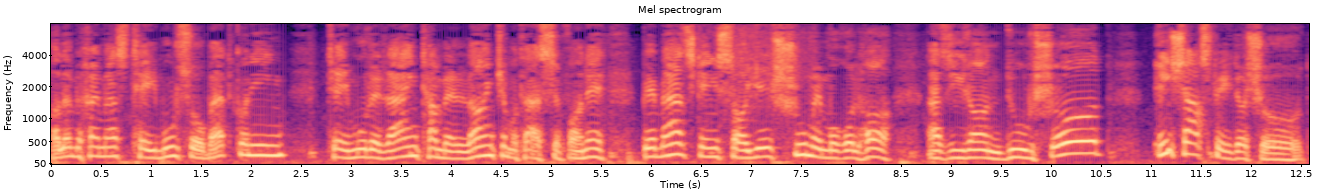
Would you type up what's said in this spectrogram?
حالا می‌خوایم از تیمور صحبت کنیم. تیمور رنگ تامرلان که متاسفانه به مز که این سایه شوم مغول ها از ایران دور شد این شخص پیدا شد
